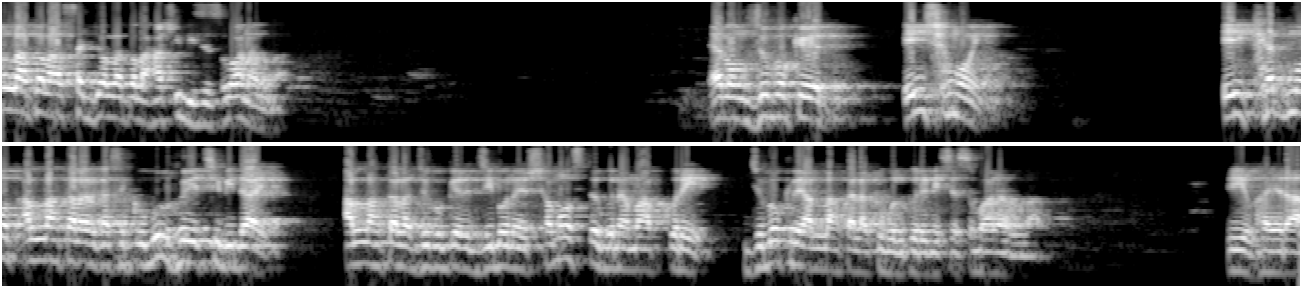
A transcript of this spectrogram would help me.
আল্লাহ তালা আশ্চর্য, আল্লাহ তালা হাসি দিছে সোহান আল্লাহ এবং যুবকের এই সময় এই খেদমত আল্লাহ তালার কাছে কবুল হয়েছে বিদায়। আল্লাহ তালা যুবকের জীবনের সমস্ত গুণা মাফ করে যুবকরে আল্লাহ তালা কবুল করে নিছে সোহান আল্লাহ প্রিয় ভাইয়েরা,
